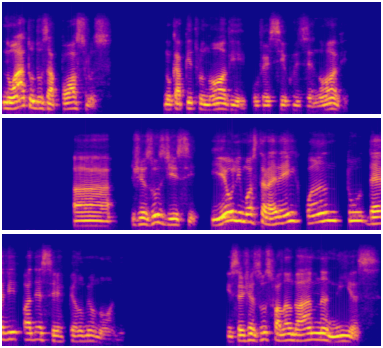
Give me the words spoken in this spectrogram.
no Ato dos Apóstolos, no capítulo 9, o versículo 19, ah, Jesus disse: E eu lhe mostrarei quanto deve padecer pelo meu nome. Isso é Jesus falando a Ananias,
